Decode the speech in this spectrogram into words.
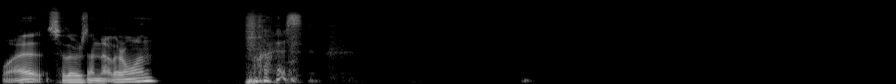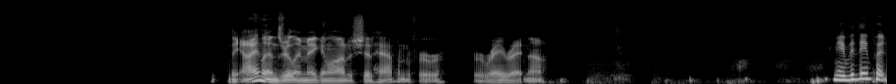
what? So there's another one? What? The island's really making a lot of shit happen for for Rey right now. Maybe they put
